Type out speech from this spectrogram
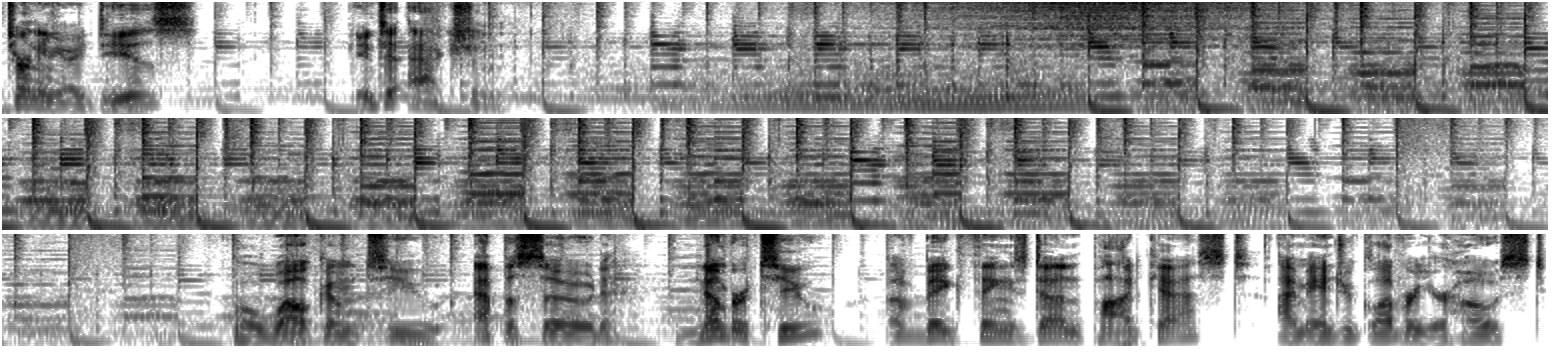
turning ideas into action. Well, welcome to episode number two of Big Things Done podcast. I'm Andrew Glover, your host.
